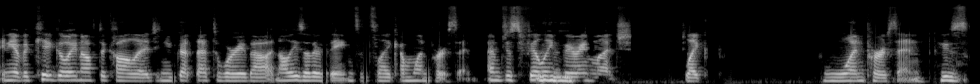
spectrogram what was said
and you have a kid going off to college and you've got that to worry about and all these other things. It's like I'm one person. I'm just feeling mm-hmm. very much like one person who's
